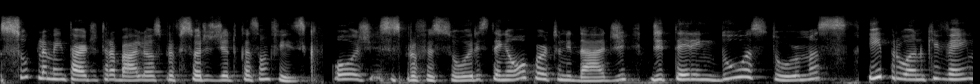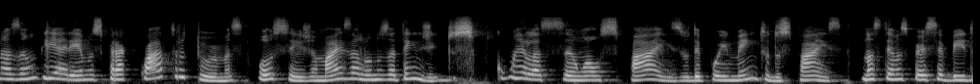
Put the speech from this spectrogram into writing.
suplementar de trabalho aos professores de educação física. Hoje, esses professores têm a oportunidade de terem duas turmas e para o ano que vem nós ampliaremos para quatro turmas, ou seja, mais alunos atendidos. Com relação aos pais, o depoimento dos pais, nós temos percebido,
